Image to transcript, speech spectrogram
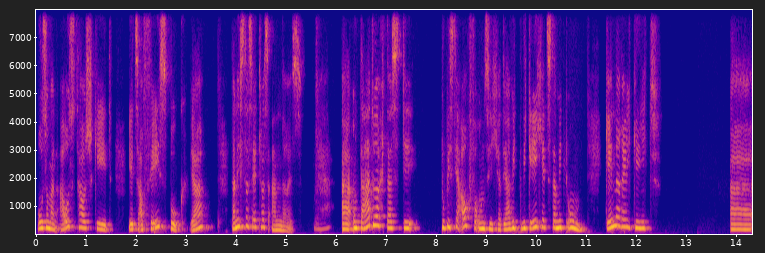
wo es um einen Austausch geht, jetzt auf Facebook, ja, dann ist das etwas anderes. Mhm. Äh, und dadurch, dass die, du bist ja auch verunsichert, ja, wie, wie gehe ich jetzt damit um? Generell gilt, äh,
